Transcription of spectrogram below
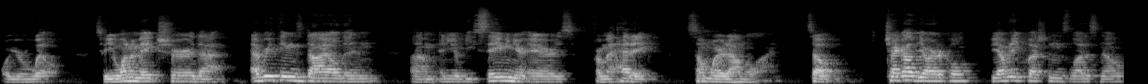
or your will. So you want to make sure that everything's dialed in um, and you'll be saving your heirs from a headache somewhere down the line. So check out the article. If you have any questions, let us know.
